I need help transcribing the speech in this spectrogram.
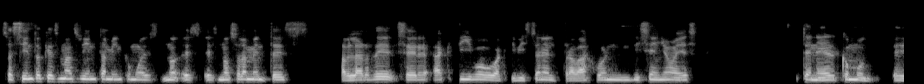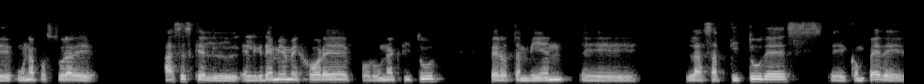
sea, siento que es más bien también como es, no, es, es no solamente es hablar de ser activo o activista en el trabajo en diseño, es tener como eh, una postura de haces que el, gremio mejore por una actitud, pero también eh, las aptitudes eh, con P,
